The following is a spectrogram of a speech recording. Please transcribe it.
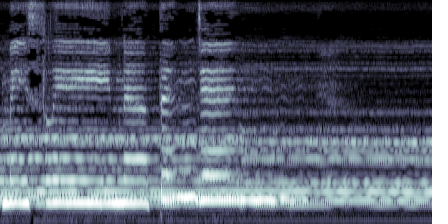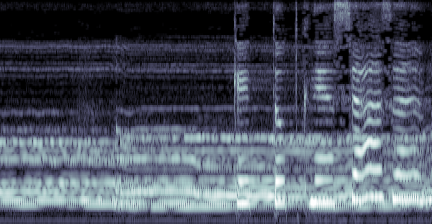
myslím na ten deň, keď dotkne sa zem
